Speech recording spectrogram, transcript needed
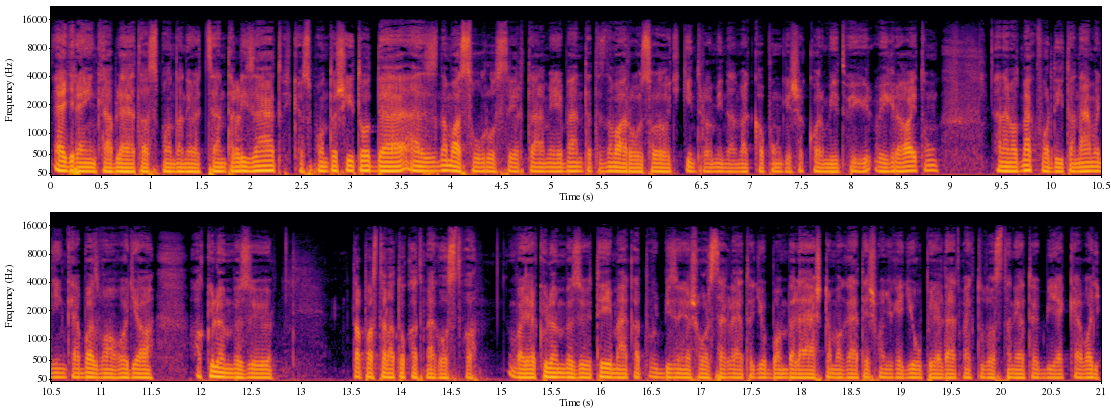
Egyre inkább lehet azt mondani, hogy centralizált, vagy központosított, de ez nem a szó rossz értelmében, tehát ez nem arról szól, hogy kintről mindent megkapunk, és akkor mi itt végrehajtunk, hanem ott megfordítanám, hogy inkább az van, hogy a, a különböző tapasztalatokat megosztva vagy a különböző témákat, hogy bizonyos ország lehet, hogy jobban beleásta magát, és mondjuk egy jó példát meg tud osztani a többiekkel, vagy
